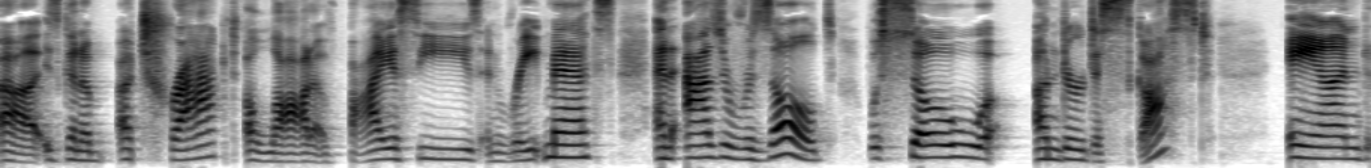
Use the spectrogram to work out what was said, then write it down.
uh, is going to attract a lot of biases and rape myths and as a result was so under discussed and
